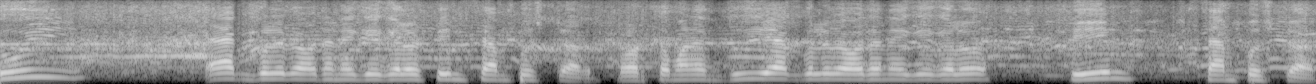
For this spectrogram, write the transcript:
দুই এক গোলের ব্যবধানে এগিয়ে গেল টিম স্যাম্পুস্টার। বর্তমানে দুই এক গোলের ব্যবধানে এগিয়ে গেল টিম স্যাম্পুস্টার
